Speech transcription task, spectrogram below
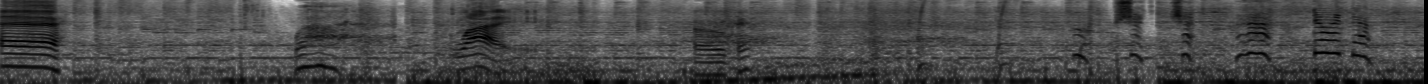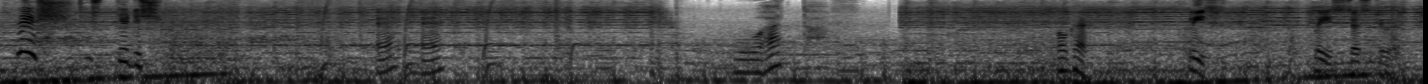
Uh. Wow. Why? Okay. shit, shit. Ah, do it now. Please, just do this. Eh, eh. What the? f- Okay. Please. Please, just do it.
